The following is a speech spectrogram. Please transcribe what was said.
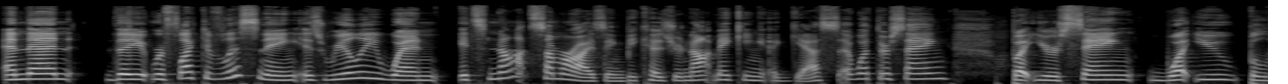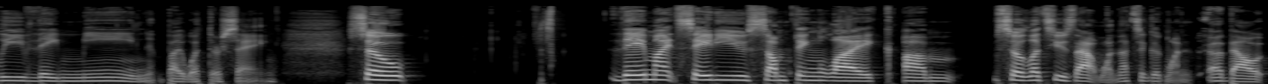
And then the reflective listening is really when it's not summarizing because you're not making a guess at what they're saying, but you're saying what you believe they mean by what they're saying. So they might say to you something like, um, so let's use that one. That's a good one. About,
